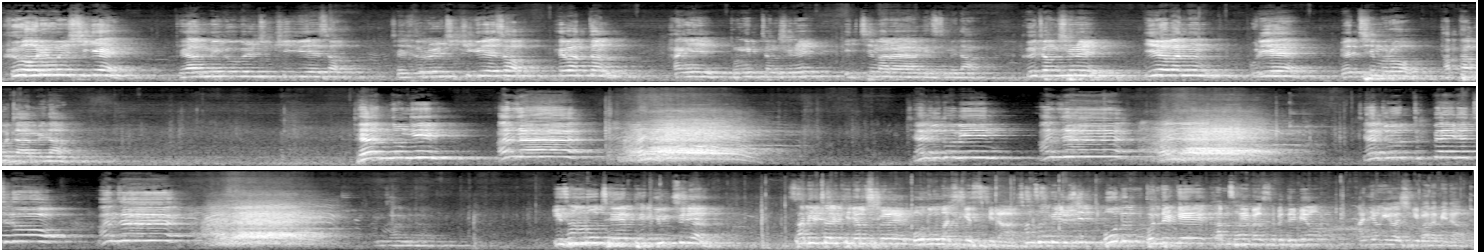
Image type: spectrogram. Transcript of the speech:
그 어려운 시기에 대한민국을 지키기 위해서 제주도를 지키기 위해서 해왔던 항일 독립 정신을 잊지 말아야 하겠습니다. 그 정신을 이어받는 우리의 외침으로 답하고자 합니다. 대한독립 만세! 만세! 제주도민 만세! 만세! 제주 특별자치도 만세! 만세! 감사합니다. 이상으로 제106주년 3.1절 기념식을 모두 마치겠습니다. 참석해주신 모든 분들께 감사의 말씀을 드리며 안녕히 가시기 바랍니다.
